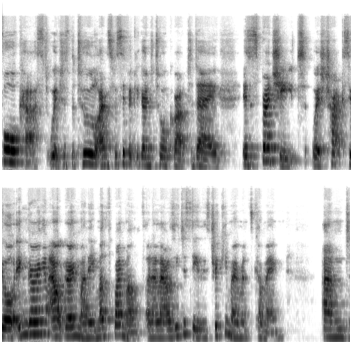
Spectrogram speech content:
forecast, which is the tool I'm specifically going to talk about today, is a spreadsheet which tracks your ingoing and outgoing money month by month and allows you to see these tricky moments coming and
